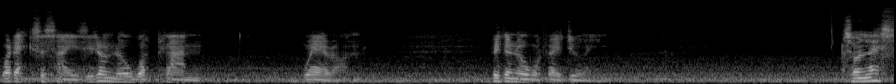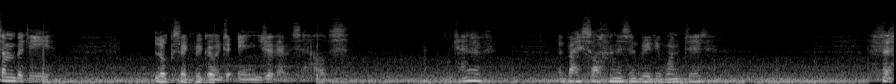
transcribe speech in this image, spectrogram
what exercise, they don't know what plan we're on, they don't know what we're doing. So unless somebody looks like they're going to injure themselves, kind of advice often isn't really wanted.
